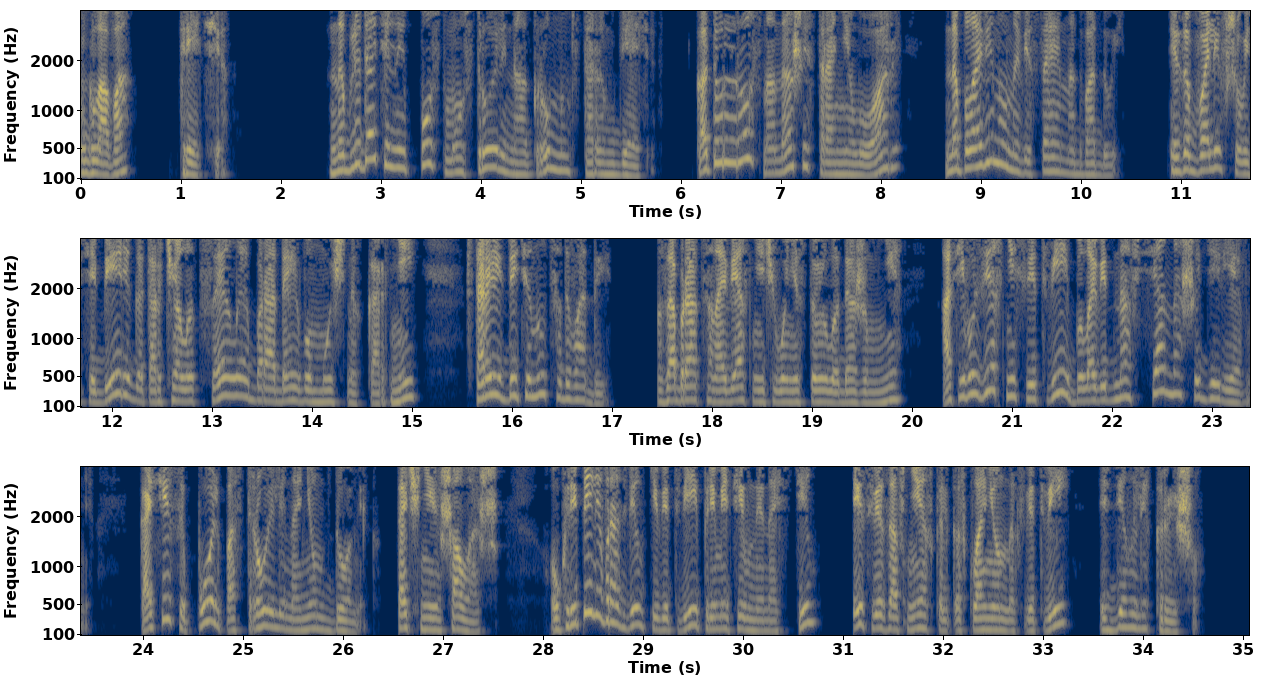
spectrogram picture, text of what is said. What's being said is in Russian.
Глава третья. Наблюдательный пост мы устроили на огромном старом вязе, который рос на нашей стороне Луары, наполовину нависая над водой. Из обвалившегося берега торчала целая борода его мощных корней, стараясь дотянуться до воды. Забраться на вяз ничего не стоило даже мне, а с его верхних ветвей была видна вся наша деревня. Кассис и Поль построили на нем домик, точнее шалаш укрепили в развилке ветвей примитивный настил и, связав несколько склоненных ветвей, сделали крышу.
